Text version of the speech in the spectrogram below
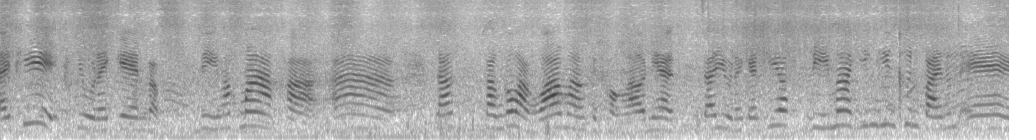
ลัยที่อยู่ในเกณฑ์แบบดีมากๆค่ะอ่าแล้วตามก็หวังว่ามรังสิตของเราเนี่ยจะอยู่ในเกณฑ์ที่ดีมากยิ่งยิ่งขึ้นไปนั่นเอง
